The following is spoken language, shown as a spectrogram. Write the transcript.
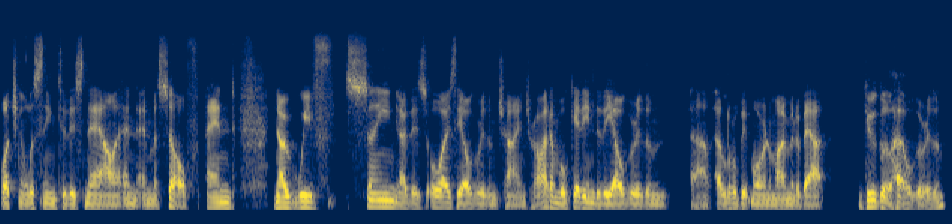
watching and listening to this now and, and myself. And, you know, we've seen, you know, there's always the algorithm change, right? And we'll get into the algorithm uh, a little bit more in a moment about Google algorithm,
